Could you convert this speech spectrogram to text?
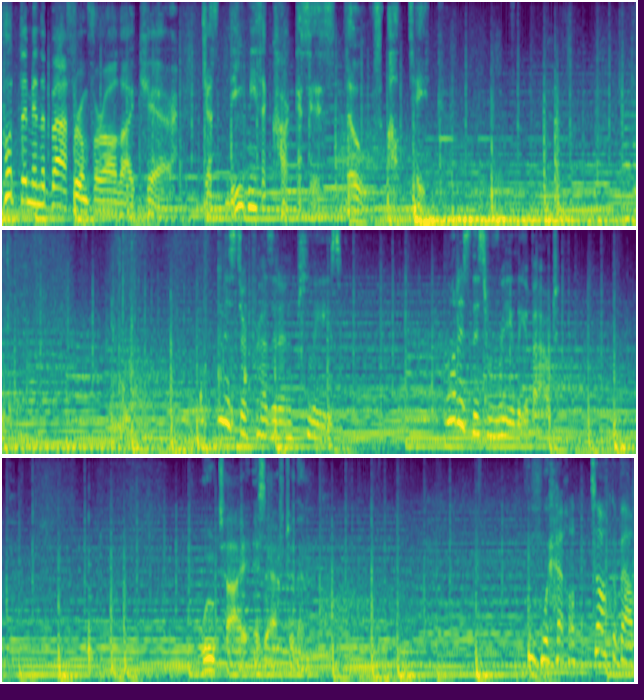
Put them in the bathroom for all I care. Just leave me the carcasses. Those I'll take. Mr. President, please. What is this really about? Wutai is after them. Well, talk about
